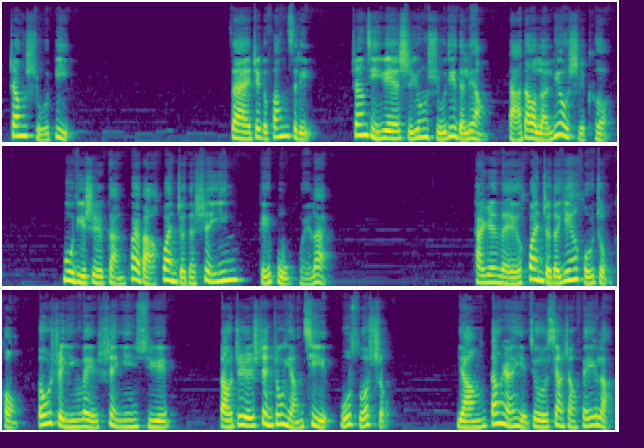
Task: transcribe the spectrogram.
“张熟地”。在这个方子里，张景岳使用熟地的量达到了六十克。目的是赶快把患者的肾阴给补回来。他认为患者的咽喉肿痛都是因为肾阴虚，导致肾中阳气无所守，阳当然也就向上飞了，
